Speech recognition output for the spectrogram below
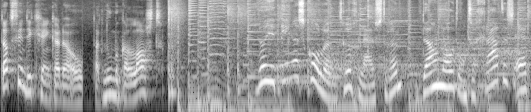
Dat vind ik geen cadeau, dat noem ik een last. Wil je Inge's column terugluisteren? Download onze gratis app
